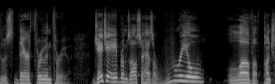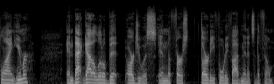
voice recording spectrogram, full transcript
was there through and through. J.J. Abrams also has a real love of punchline humor, and that got a little bit arduous in the first 30, 45 minutes of the film.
